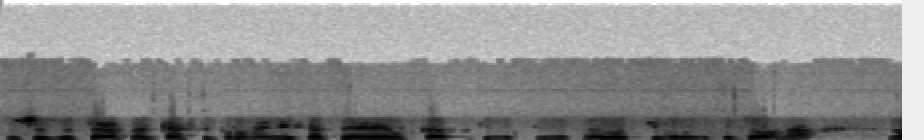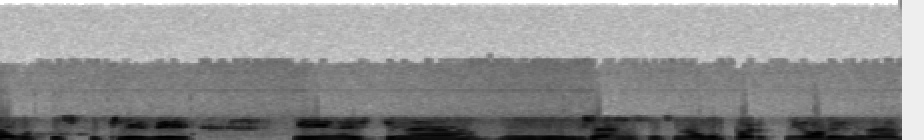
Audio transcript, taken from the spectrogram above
случва с децата, как се промениха те, откакто ги настанихме в сигурната зона. Много са щастливи и наистина заедно с много партньори на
